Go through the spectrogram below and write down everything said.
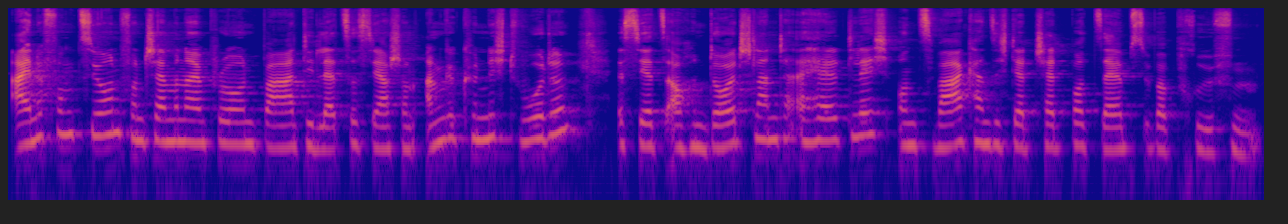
Eine Funktion von Gemini Pro und BART, die letztes Jahr schon angekündigt wurde, ist jetzt auch in Deutschland erhältlich und zwar kann sich der Chatbot selbst überprüfen.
